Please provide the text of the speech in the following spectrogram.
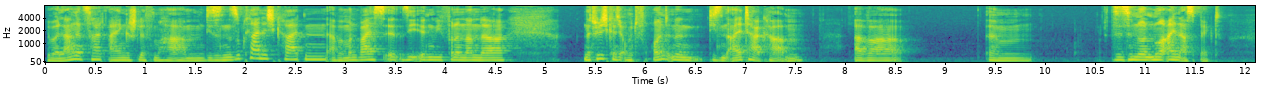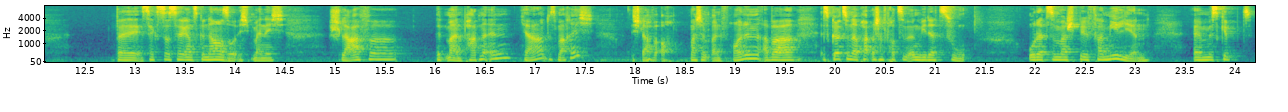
über lange Zeit eingeschliffen haben. Die sind so Kleinigkeiten, aber man weiß sie irgendwie voneinander. Natürlich kann ich auch mit Freundinnen diesen Alltag haben, aber ähm, es ist nur, nur ein Aspekt. Bei Sex ist das ja ganz genauso. Ich meine, ich schlafe mit meinen PartnerInnen, ja, das mache ich. Ich schlafe auch manchmal mit meinen Freundinnen, aber es gehört zu einer Partnerschaft trotzdem irgendwie dazu. Oder zum Beispiel Familien. Ähm, es gibt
